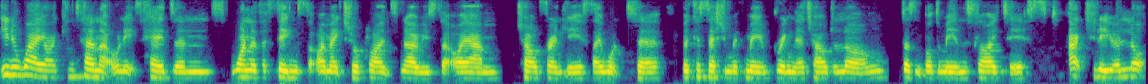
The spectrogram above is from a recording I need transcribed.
in a way, I can turn that on its head. And one of the things that I make sure clients know is that I am child friendly. If they want to book a session with me and bring their child along, doesn't bother me in the slightest. Actually, a lot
